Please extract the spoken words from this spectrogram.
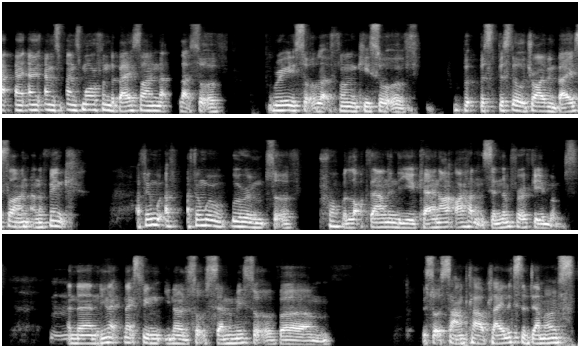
and, and, and, it's, and it's more from the bass line that that sort of really sort of like funky sort of but, but, but still driving bass line. And I think I think I, I think we were, we were in sort of proper lockdown in the UK, and I, I hadn't seen them for a few months. Mhm. And then you know, next thing you know, they sort of send me sort of um, the sort of SoundCloud playlist of demos,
